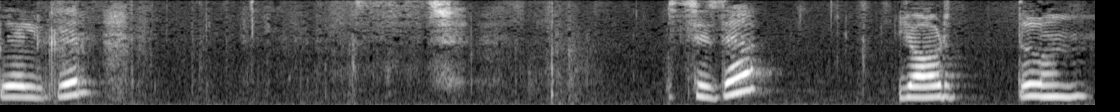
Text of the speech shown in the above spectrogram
bilgin size yardımcı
